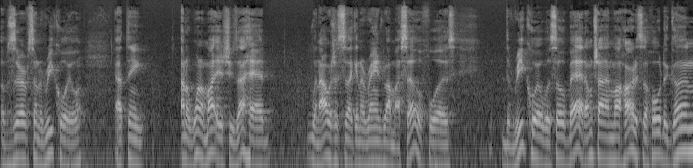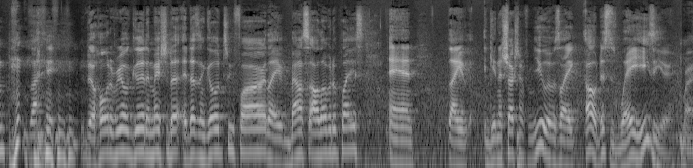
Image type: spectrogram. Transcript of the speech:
observe some of the recoil. I think I know one of my issues I had when I was just like in a range by myself was the recoil was so bad. I'm trying my hardest to hold the gun, like to hold it real good and make sure that it doesn't go too far, like bounce all over the place. And like getting instruction from you, it was like, oh, this is way easier. Right.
